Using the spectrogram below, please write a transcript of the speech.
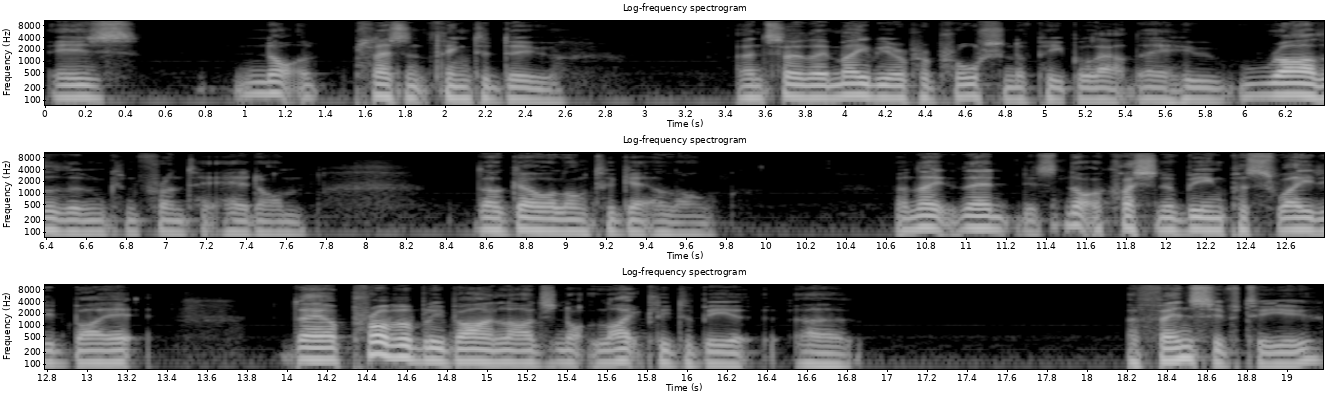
is not a pleasant thing to do. And so there may be a proportion of people out there who, rather than confront it head on, they'll go along to get along. And they, then it's not a question of being persuaded by it. They are probably, by and large, not likely to be uh, offensive to you.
